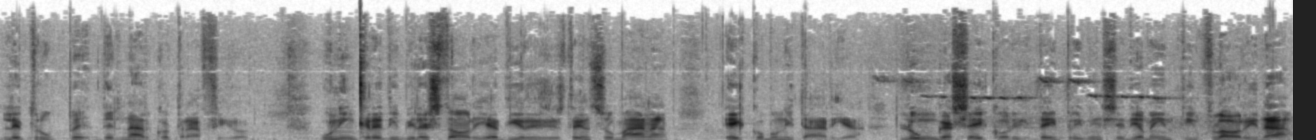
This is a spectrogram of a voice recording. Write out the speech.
le truppe del narcotraffico. Un'incredibile storia di resistenza umana e comunitaria, lunga secoli dai primi insediamenti in Florida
